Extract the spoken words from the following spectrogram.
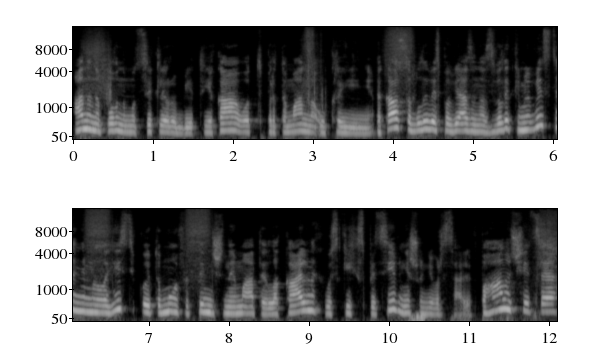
а не на повному циклі робіт, яка от притаманна Україні. Така особливість пов'язана з великими відстанями, логістикою, тому ефективніше наймати локальних вузьких спеців ніж універсалів. Погано чи це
